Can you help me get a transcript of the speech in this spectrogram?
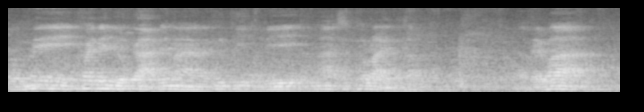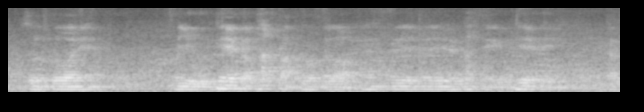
ผมไม่ค่อยได้มีโอกาสได้มาในพื้นที่ตรงนี้มากสักเท่าไหร่นะครับ แต่ว่าส่วนตัวเนี่ยมาอยู่กรุงเทพกับพักฝั่งทนตลอดนะไม่ได้ไม่ได้พักในกรุงเทพเองนะครับ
